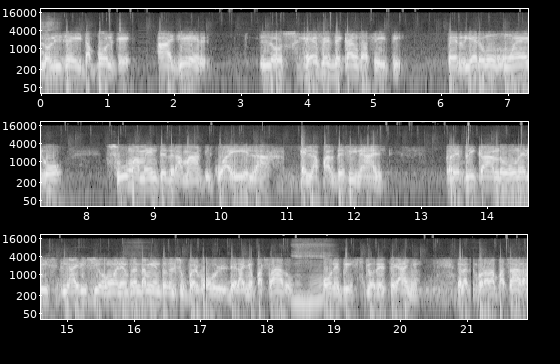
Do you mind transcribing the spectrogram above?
los liceístas, porque ayer los jefes de Kansas City perdieron un juego sumamente dramático ahí en la en la parte final replicando una edic- la edición o el enfrentamiento del Super Bowl del año pasado o de principio de este año, de la temporada pasada.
